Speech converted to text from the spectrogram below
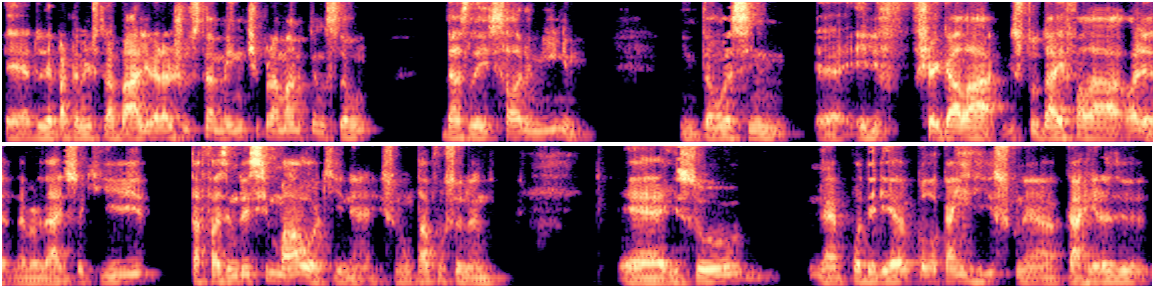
é, do departamento de trabalho era justamente para a manutenção das leis de salário mínimo. Então, assim, é, ele chegar lá, estudar e falar, olha, na verdade, isso aqui está fazendo esse mal aqui, né? Isso não está funcionando. É, isso né, poderia colocar em risco né, a carreira de,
